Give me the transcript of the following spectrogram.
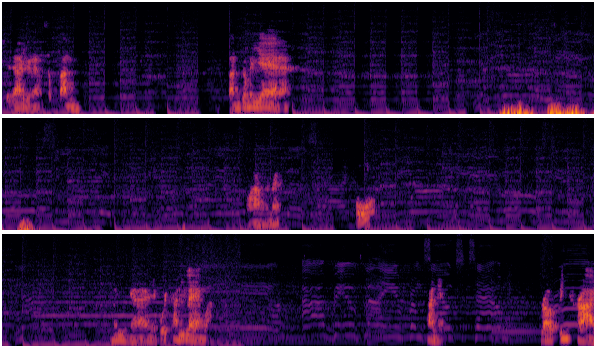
ใช้ได้อยู่นะสตันสตันก็ไม่แย่นะวางเลยไหมโอ้ ไม่ไงโอ้ยท่านี้แรงว่ะท่าเนี้ย routing cry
